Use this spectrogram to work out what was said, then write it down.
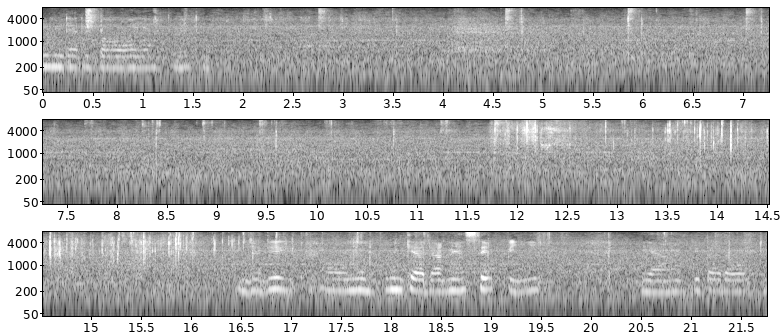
ini dari bawah ya teman-teman jadi kalau keadaannya sepi ya kita ada waktu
